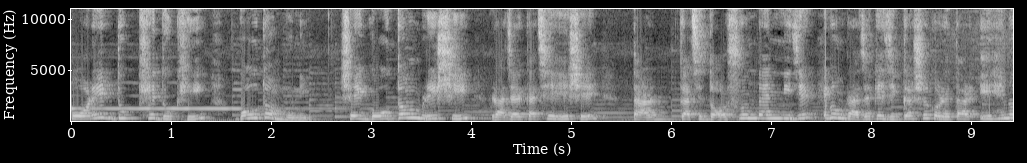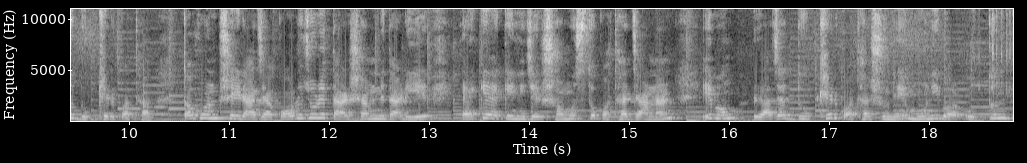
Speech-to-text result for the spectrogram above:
পরের দুঃখে দুঃখী গৌতম মুনি। সেই গৌতম ঋষি রাজার কাছে এসে তার কাছে দর্শন দেন নিজের এবং রাজাকে জিজ্ঞাসা করে তার এহেন দুঃখের কথা। তখন সেই রাজা করজোরে তার সামনে দাঁড়িয়ে একে একে নিজের সমস্ত কথা জানান এবং রাজার দুঃখের কথা শুনে মণিবর অত্যন্ত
